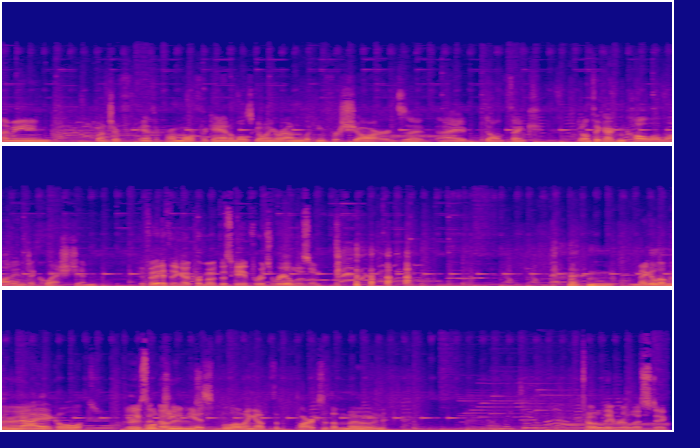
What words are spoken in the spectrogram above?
I mean, a bunch of anthropomorphic animals going around looking for shards. I, I don't think don't think I can call a lot into question. If anything, I promote this game for its realism. Megalomaniacal, There's evil oh, genius blowing up the parts of the moon. Only two more. totally realistic.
